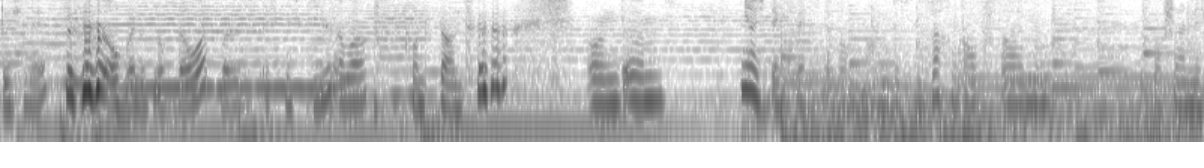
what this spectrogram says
durchnässt. auch wenn es noch dauert, weil es ist echt nicht viel, aber konstant. Und ähm, ja, ich denke, ich werde jetzt einfach mal noch ein bisschen Sachen aufschreiben. Wahrscheinlich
